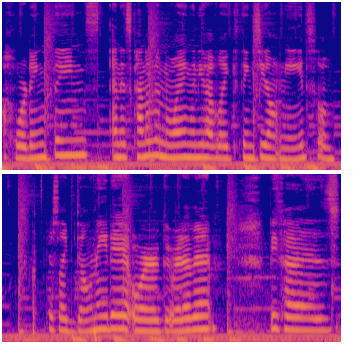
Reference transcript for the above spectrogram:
hoarding things and it's kind of annoying when you have like things you don't need so just like donate it or get rid of it because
